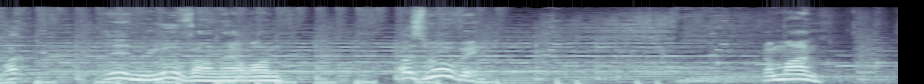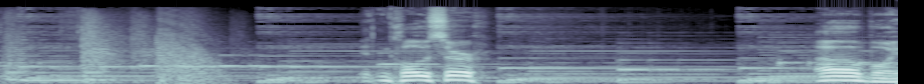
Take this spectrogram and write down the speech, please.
what? I didn't move on that one. I was moving. Come on. Getting closer. Oh boy.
